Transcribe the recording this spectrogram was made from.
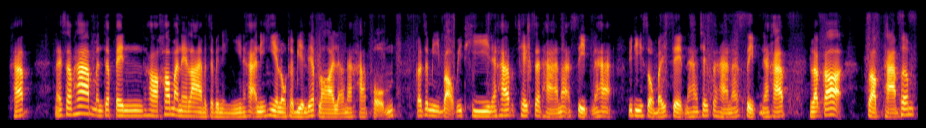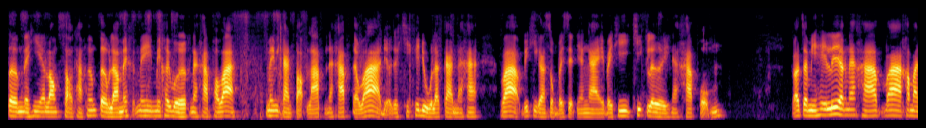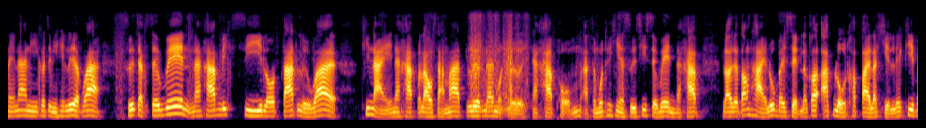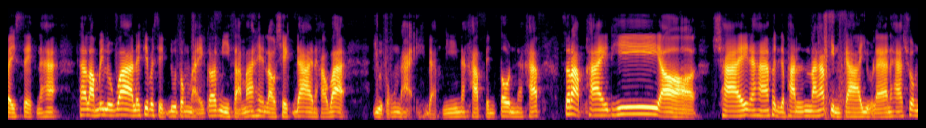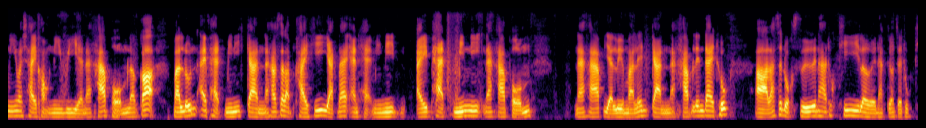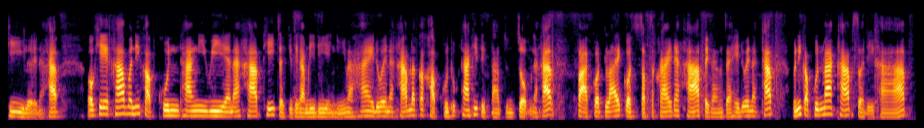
ครับ ในสภาพมันจะเป็นพอเข้ามาในไลน์มันจะเป็นอย่างนี้นะครับอันนี้เฮียลงทะเบียนเรียบร้อยแล้วนะครับผมก็จะมีบอกวิธีนะครับ เช็คสถานะสิทธิ์นะฮะวิธีส่งใบเสร็จนะฮะเช็คสถานะสิทธิ์นะครับ แล้วก็สอบถามเพิ่มเติมในเฮียลองสอบถามเพิ่มเติมแล้วไม่ไม่ไม่ค่อยเวิร์กนะครับ เพราะว่า ไม่มีการตอบรับนะครับ แต่ว่าเดี๋ยวจะคลิกให้ดูแล้วกันนะฮะว่าวิธีการส่งใบเสร็จยังไงไปที่คลิกเลยนะครับ ผมก็จะมีให้เลือกนะครับว่าเข้ามาในหน้านี้ก็จะมีให้เลือกว่าซื้อจากเซเว่นนะครับบิ๊กซีโลตัสหรือว่าที่ไหนนะครับ เราสามารถเลือกได้หมดเลยนะครับผมสมมติถ้าเฮียซื้อที่เซเว่นนะครับเราจะต้องถ่ายรูปใบเสร็จ แล้วก็อัปโหลดเข้าไปแล้วเขียนเลขที่ใบเสร็จนะฮะถ้าเราไม่รู้ว่าเลขที่ใบเสร็จดูตรงไหนก็มีสามารถให้เราเช็คได้นะครับว่า อยู่ตรงไหนแบบนี้นะครับเป็นต้นนะครับสำหรับใครที่ใช้นะฮะผลิตภัณฑ์ระงับกลิ่นกายอยู่แล้วนะฮะช่วงนี้มาใช้ของ Nivea นะครับผมแล้วก็มาลุ้น iPad mini กันนะครับสำหรับใครที่อยากได้ iPad mini iPad mini นะครับผมนะครับอย่าลืมมาเล่นกันนะครับ เล่นได้ทุกร้านสะดวกซื้อนะฮะทุกที่เลยนะเกือบจะทุกที่เลยนะครับ โอเคครับ วันนี้ขอบคุณทางนีเวียนะครับ ที่จัดกิจกรรมดีๆอย่างนี้มาให้ด้วยนะครับ แล้วก็ขอบคุณทุกท่านที่ติดตามจนจบนะครับ ฝากกดไลค์กด Subscribe นะครับ เป็นกำลังใจให้ด้วยนะครับ วันนี้ขอบคุณมากครับ สวัสดีครับ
